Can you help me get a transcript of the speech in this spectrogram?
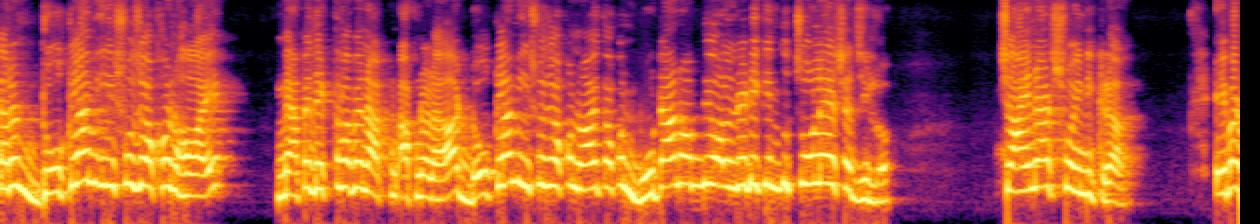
কারণ ডোকলাম ইস্যু যখন হয় ম্যাপে দেখতে পাবেন আপনারা। ডোকলাম ইস্যু যখন হয়, তখন ভুটান অব্দি অলরেডি কিন্তু চলে এসেছিল, চায়নার সৈনিকরা। এবার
